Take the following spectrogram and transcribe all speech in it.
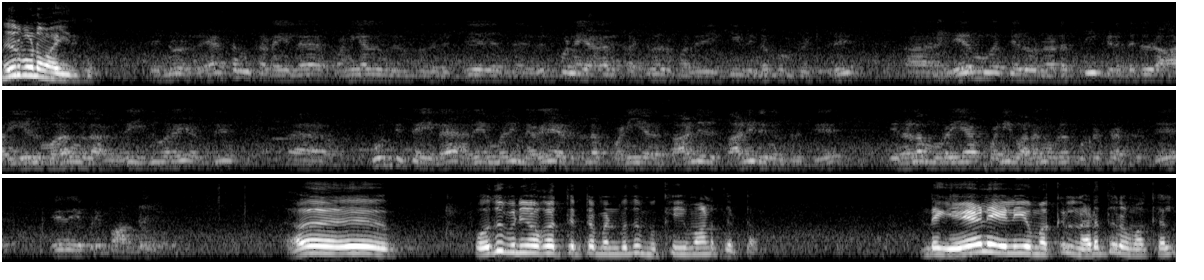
நிறுவனமாகியிருக்கிறது ஆறு ஏழு மாதங்கள் ஆகுது இதுவரை வந்து பூர்த்தி செய்யலை. அதே மாதிரி நிறைய இடத்துல பணி காலி காலிடங்கள் இருக்கு. இதனால முறையாக பணி வழங்கப்பட குற்றச்சாட்டு இருக்கு. இதை எப்படி பார்க்குறீங்க? அதாவது பொது விநியோக திட்டம் என்பது முக்கியமான திட்டம். இன்றைக்கு ஏழை எளிய மக்கள் நடுத்தர மக்கள்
